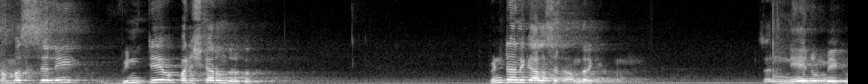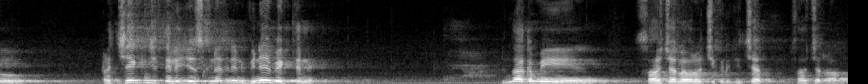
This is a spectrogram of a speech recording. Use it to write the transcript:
సమస్యని వింటే పరిష్కారం దొరుకుతుంది. వినటానికి అలసట అందరికీ. సో నేను మీకు ప్రత్యేకించి తెలియజేసుకునేది నేను వినే వ్యక్తిని. ఇందాక మీ సహచరులు ఎవరు వచ్చి ఇక్కడికి ఇచ్చారు. సహచరాలు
